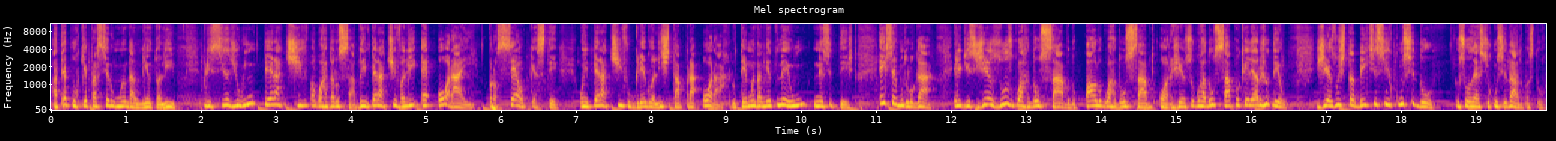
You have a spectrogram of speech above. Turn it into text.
Até porque, para ser um mandamento ali, precisa de um imperativo para guardar o sábado. O imperativo ali é orai, proselkeste. O imperativo grego ali está para orar. Não tem mandamento nenhum nesse texto. Em segundo lugar, ele disse: Jesus guardou o sábado, Paulo guardou o sábado. Ora, Jesus guardou o sábado porque ele era judeu. Jesus também se circuncidou. O senhor é circuncidado, pastor?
